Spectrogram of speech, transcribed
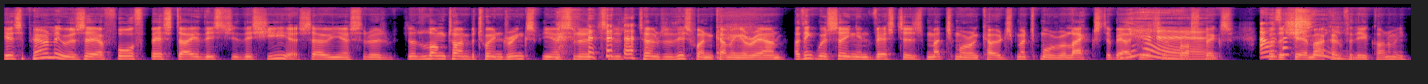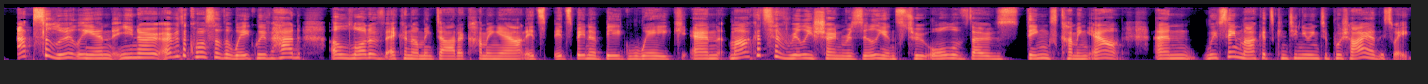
Yes, apparently it was our fourth best day this this year. So, you know, sort of a long time between drinks, you know, sort of in terms of this one coming around. I think we're seeing investors much more encouraged, much more relaxed about Yeah. you know, sort of prospects for the share market and for the economy. Absolutely. And you know, over the course of the week we've had a lot of economic data coming out. It's it's been a big week and markets have really shown resilience to all of those things coming out and we've seen markets continuing to push higher this week.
